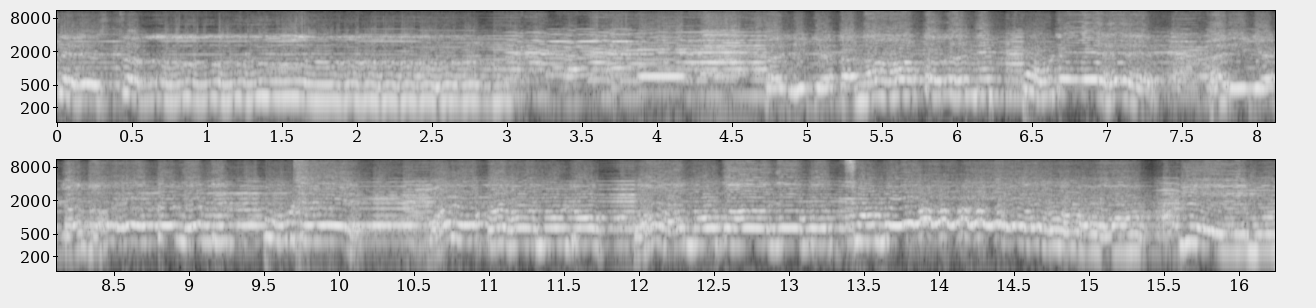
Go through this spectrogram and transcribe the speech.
చేష్టల్ కరిగెదనాతల నిప్పుడే కరిగెదనాతల నిప్పుడే వరబానుడు పానుడాగవచ్చునో ఏమో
